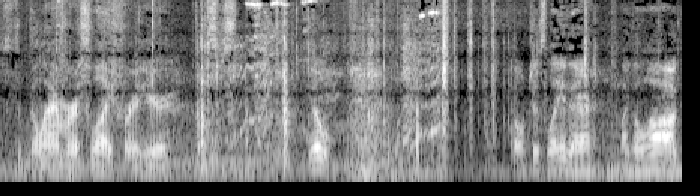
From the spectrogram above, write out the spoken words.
It's the glamorous life right here. Yo. Don't just lay there like a log.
